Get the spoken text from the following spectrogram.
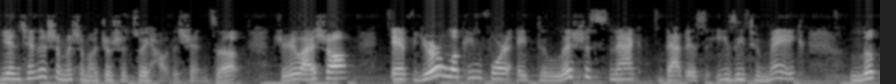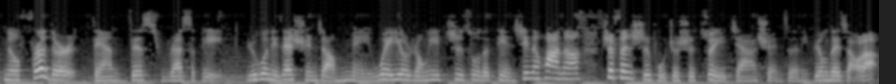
眼前的什么什么就是最好的选择。举例来说，If you're looking for a delicious snack that is easy to make。 Look no further than this recipe。如果你在寻找美味又容易制作的点心的话呢，这份食谱就是最佳选择，你不用再找了。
